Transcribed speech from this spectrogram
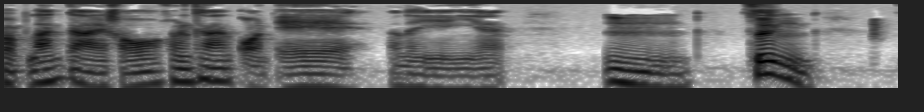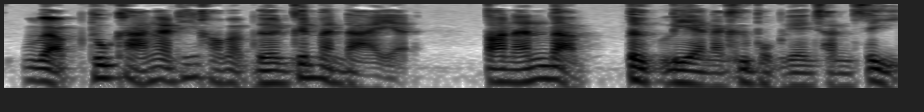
แบบร่างกายเขาค่อนข้างอ่อนแออะไรอย่างเงี้ย อืม ซึ่งแบบทุกครั้งอะที่เขาแบบเดินขึ้นบันไดอะตอนนั้นแบบตึกเรียนอะคือผมเรียนชั้นสี่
